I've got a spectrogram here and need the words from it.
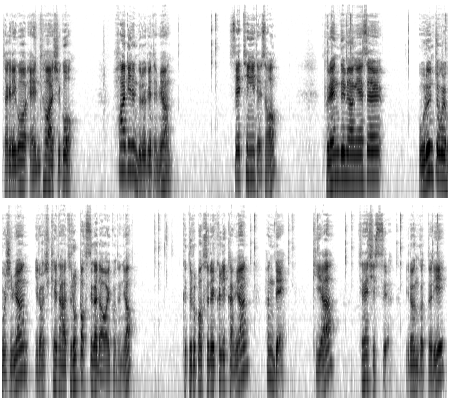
자, 그리고 엔터 하시고 확인을 누르게 되면 세팅이 돼서 브랜드명의 셀 오른쪽을 보시면 이렇게 다 드롭박스가 나와 있거든요. 그 드롭박스를 클릭하면 현대, 기아, 제네시스 이런 것들이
